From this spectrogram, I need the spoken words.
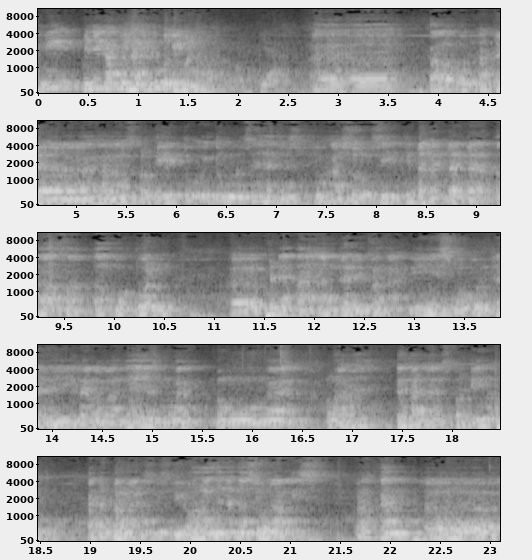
Ini menyikapi hal itu bagaimana, Pak? Eh, kalaupun ada hal-hal seperti itu, itu menurut saya hanya sebuah asumsi, tidak ada data, fakta maupun eh, pernyataan dari Bang Anies maupun dari relawannya yang menga- menga- mengarah ke hal-hal seperti itu. Karena Bang Anies ini sendiri orangnya kan nasionalis, bahkan eh,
